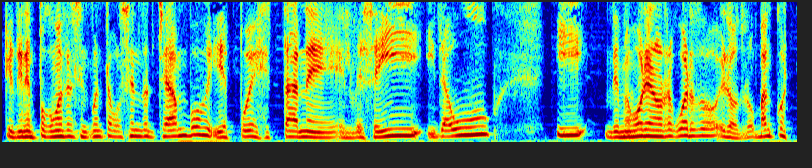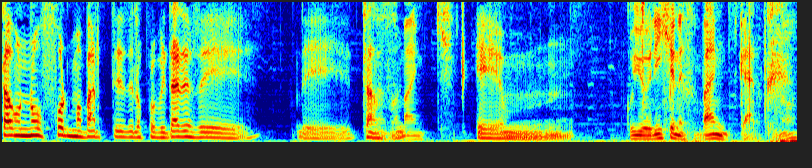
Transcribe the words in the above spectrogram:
que tienen poco más del 50% entre ambos, y después están eh, el BCI, Itaú y, de memoria no recuerdo, el otro. Banco Estado no forma parte de los propietarios de, de Transbank. Em, cuyo origen es Bancar, ¿no?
